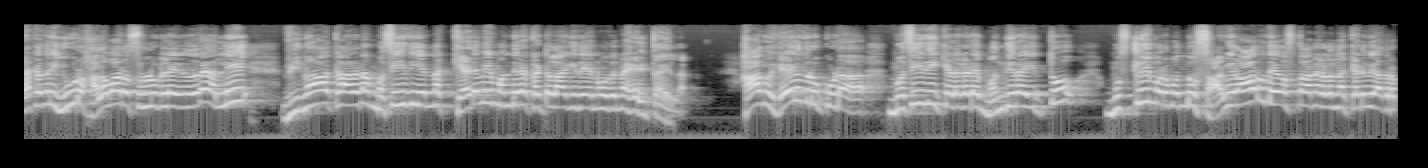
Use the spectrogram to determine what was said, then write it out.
ಯಾಕಂದರೆ ಇವರು ಹಲವಾರು ಸುಳ್ಳುಗಳೇನಿದ್ದಾರೆ ಅಲ್ಲಿ ವಿನಾಕಾರಣ ಮಸೀದಿಯನ್ನು ಕೆಡವಿ ಮಂದಿರ ಕಟ್ಟಲಾಗಿದೆ ಅನ್ನೋದನ್ನು ಹೇಳ್ತಾ ಇಲ್ಲ. ಹಾಗೂ ಹೇಳಿದ್ರು ಕೂಡ ಮಸೀದಿ ಕೆಳಗಡೆ ಮಂದಿರ ಇತ್ತು. ಮುಸ್ಲಿಮರು ಬಂದು ಸಾವಿರಾರು ದೇವಸ್ಥಾನಗಳನ್ನು ಕೆಡವಿ, ಅದರ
